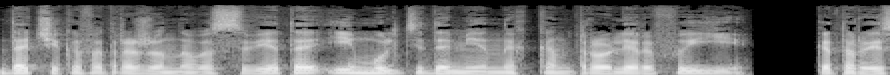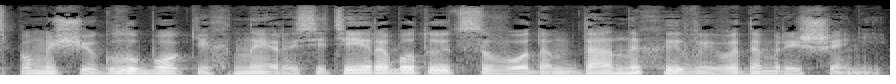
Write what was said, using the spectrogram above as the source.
датчиков отраженного света и мультидоменных контроллеров ИИ, которые с помощью глубоких нейросетей работают с вводом данных и выводом решений.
